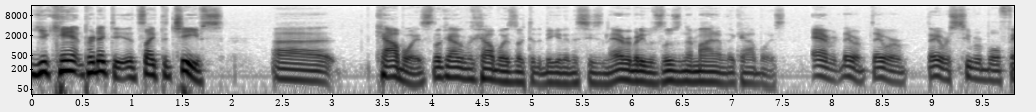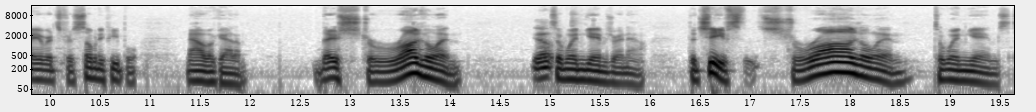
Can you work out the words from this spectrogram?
you can't predict it. It's like the Chiefs, uh, Cowboys. Look how the Cowboys looked at the beginning of the season. Everybody was losing their mind over the Cowboys. Every, they were they were they were Super Bowl favorites for so many people. Now look at them. They're struggling yep. to win games right now. The Chiefs struggling to win games.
